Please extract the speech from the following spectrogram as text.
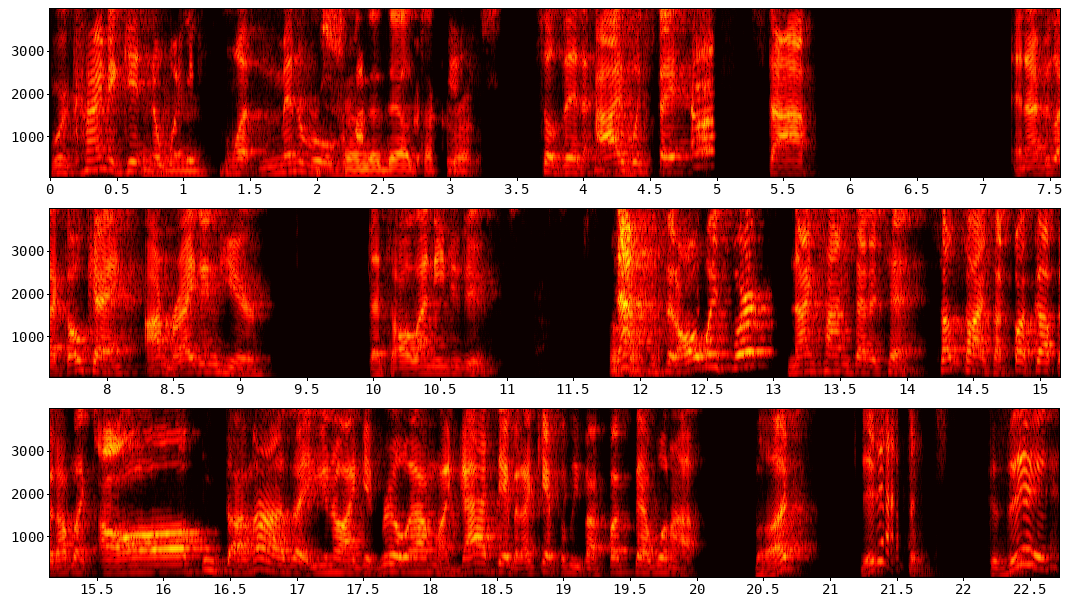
We're kind of getting mm-hmm. away from what mineral from the delta cross. So then mm-hmm. I would say, oh, stop, and I'd be like, okay, I'm right in here. That's all I need to do. Okay. Now, does it always work? Nine times out of 10. Sometimes I fuck up and I'm like, oh, puta madre. You know, I get real, I'm like, God damn it, I can't believe I fucked that one up. But it happens. Because then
